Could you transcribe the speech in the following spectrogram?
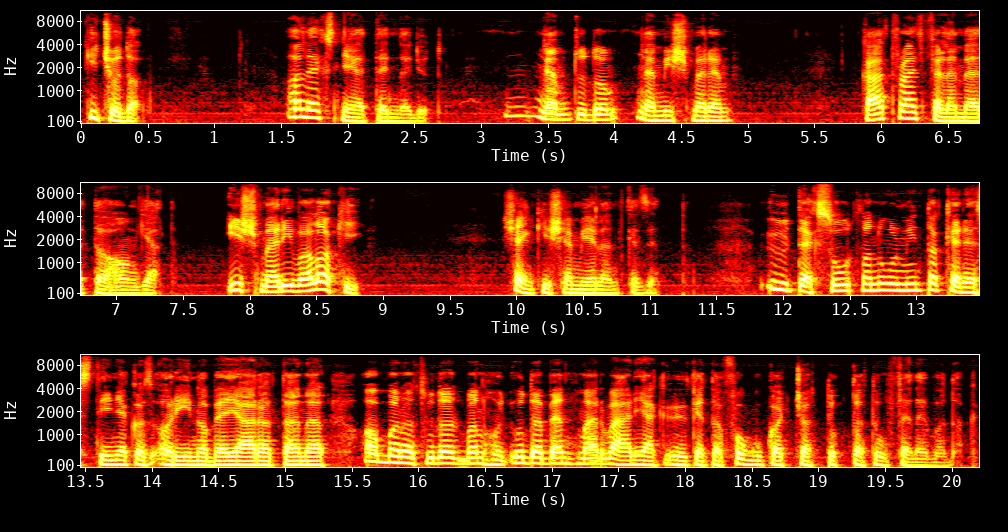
Kicsoda? Alex nyelt egy nagyot. Nem tudom, nem ismerem. Cartwright felemelte a hangját. Ismeri valaki? Senki sem jelentkezett. Ültek szótlanul, mint a keresztények az aréna bejáratánál, abban a tudatban, hogy odabent már várják őket a fogukat csattogtató fenevadak.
